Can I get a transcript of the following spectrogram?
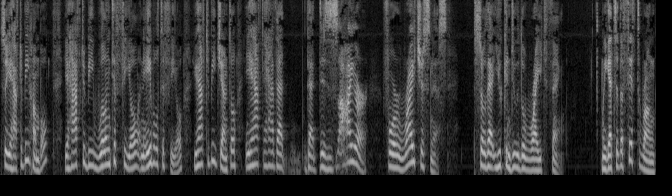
So you have to be humble. You have to be willing to feel and able to feel. You have to be gentle. You have to have that, that desire for righteousness so that you can do the right thing. We get to the fifth rung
